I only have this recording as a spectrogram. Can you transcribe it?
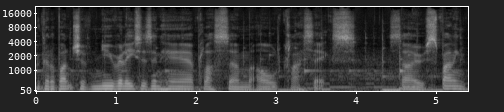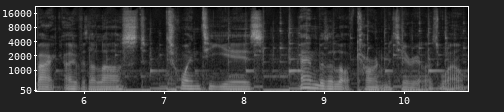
We've got a bunch of new releases in here, plus some old classics. So, spanning back over the last 20 years, and with a lot of current material as well.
